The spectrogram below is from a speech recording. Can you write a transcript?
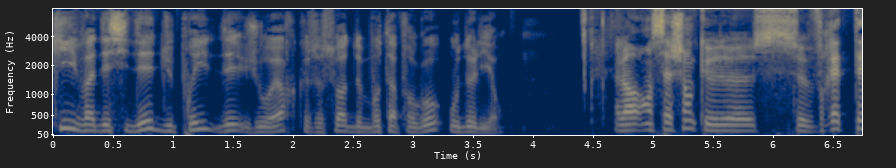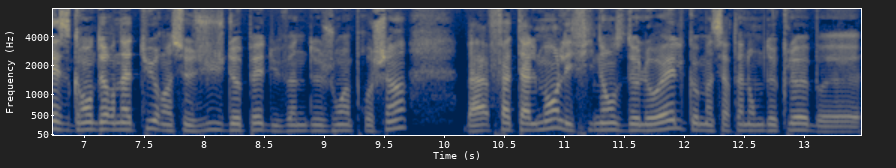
qui va décider du prix des joueurs, que ce soit de Botafogo ou de Lyon? Alors, en sachant que ce vrai test grandeur nature, hein, ce juge de paix du 22 juin prochain, bah, fatalement, les finances de l'OL, comme un certain nombre de clubs, euh,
